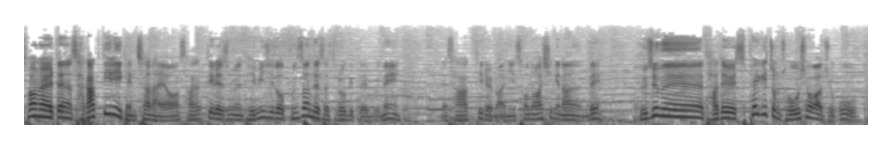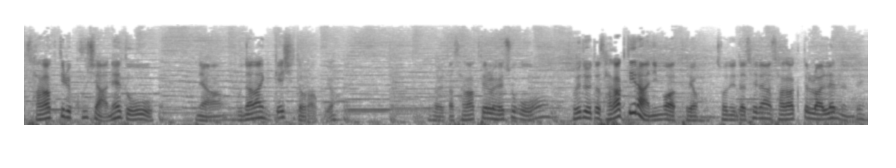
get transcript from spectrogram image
처음에 할 때는 사각딜이 괜찮아요. 사각딜 해주면 데미지도 분산돼서 들어오기 때문에 네, 사각딜을 많이 선호하시긴 하는데 요즘은 다들 스펙이 좀 좋으셔가지고 사각딜을 굳이 안 해도 그냥 무난하게 깨시더라고요. 그래서 일단 사각딜로 해주고 저희도 일단 사각딜은 아닌 것 같아요. 저는 일단 최대한 사각딜로 할려 했는데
